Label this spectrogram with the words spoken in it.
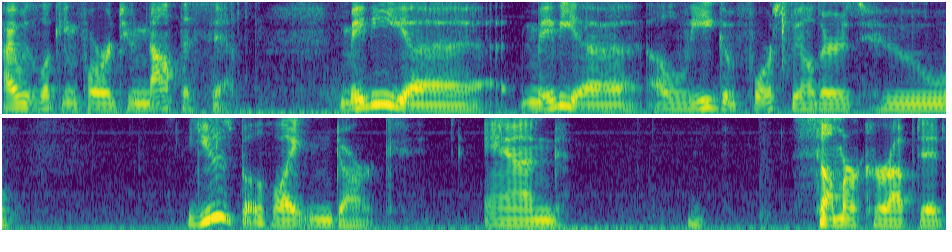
I was looking forward to not the Sith. Maybe uh maybe a, a league of force wielders who use both light and dark and Some are corrupted.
